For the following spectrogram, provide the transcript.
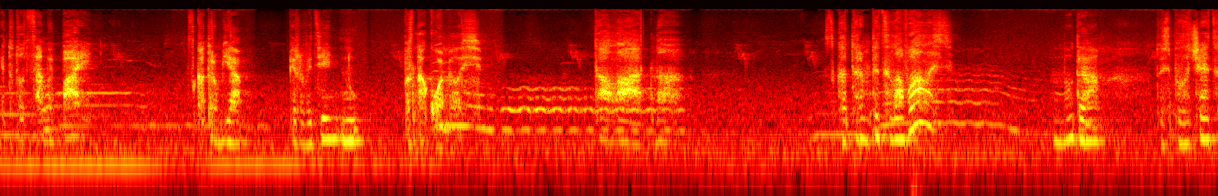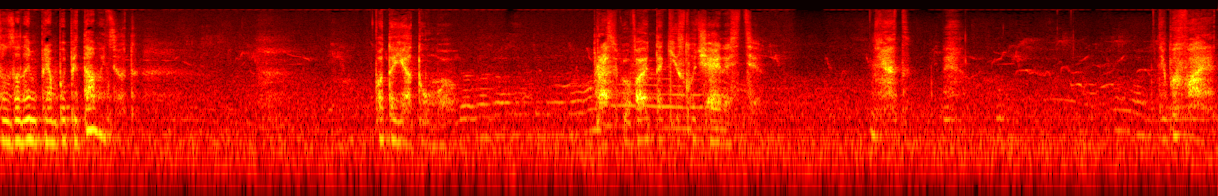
Это тот самый парень, с которым я первый день, ну, познакомилась. Да ладно. С которым ты целовалась? Ну да. То есть, получается, он за нами прям по пятам идет? Вот и я думаю. Разве бывают такие случайности? Нет. Не бывает.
